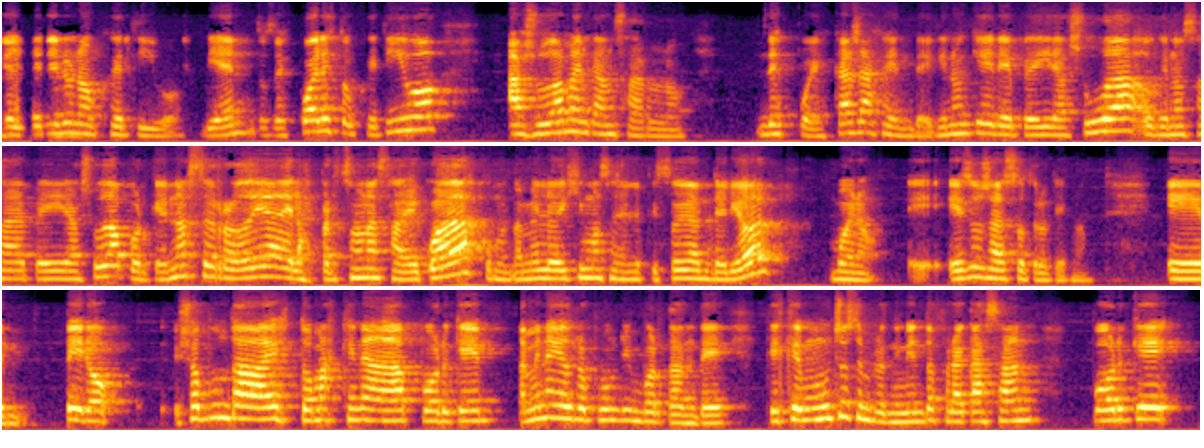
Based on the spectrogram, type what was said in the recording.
El tener un objetivo, ¿bien? Entonces, ¿cuál es tu objetivo? Ayúdame a alcanzarlo. Después, que haya gente que no quiere pedir ayuda o que no sabe pedir ayuda porque no se rodea de las personas adecuadas, como también lo dijimos en el episodio anterior, bueno, eh, eso ya es otro tema. Eh, pero yo apuntaba a esto más que nada porque también hay otro punto importante, que es que muchos emprendimientos fracasan porque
